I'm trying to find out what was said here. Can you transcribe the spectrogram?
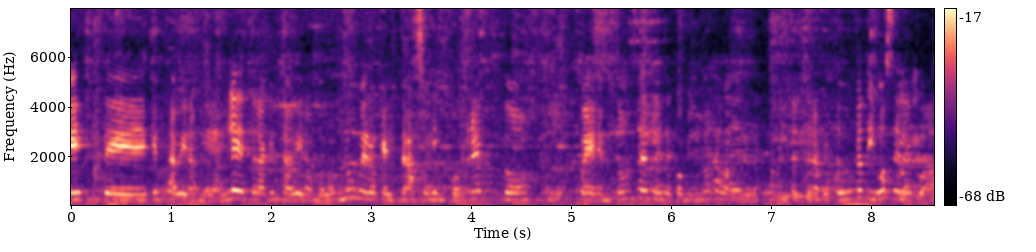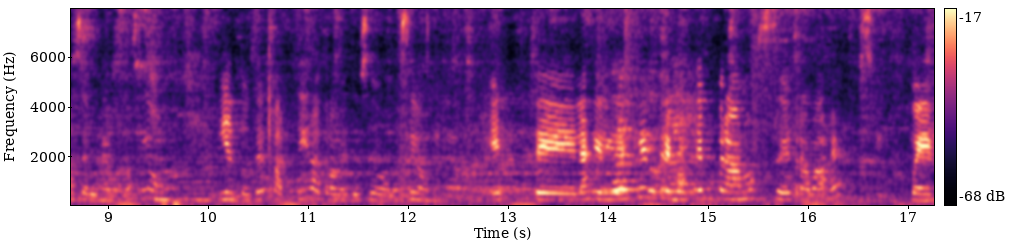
este, que está virando las letras, que está virando los números, que el trazo es incorrecto, pues entonces les recomiendo que vaya directamente al terapeuta educativo, se le pueda hacer una evaluación y entonces partir a través de esa evaluación. Este, la realidad es que entre más temprano se trabaje, pues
